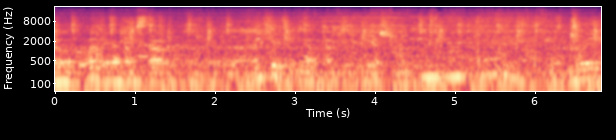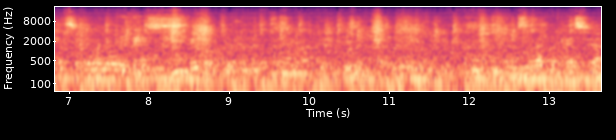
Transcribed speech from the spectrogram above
спровокували, я там став е, архів підняв, там є ж. Ну і це для мене якийсь стимул. Senatна пенсія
